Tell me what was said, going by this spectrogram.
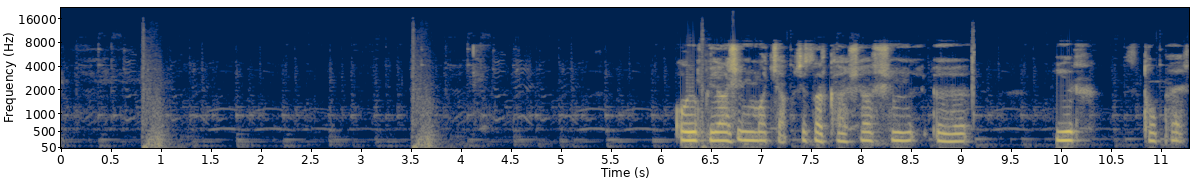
Oyun planı şimdi maç yapacağız arkadaşlar. Şimdi e, bir stoper.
